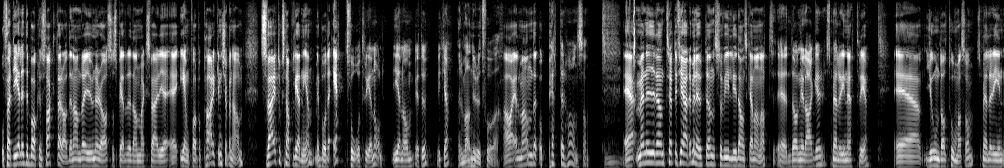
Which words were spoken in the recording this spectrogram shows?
Och för att ge lite bakgrundsfakta då, den 2 juni då så spelade Danmark-Sverige eh, EM-kval på Parken i Köpenhamn. Sverige tog snabbt ledningen med både 1, 2 och 3-0 genom, vet du vilka? Elman gjorde två va? Ja, Elmander och Petter Hansson. Eh, men i den 34 minuten så vill ju danskarna annat. Eh, Daniel Agger smäller in 1-3. Eh, Jon Dahl Tomasson smäller in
